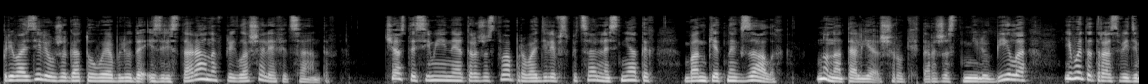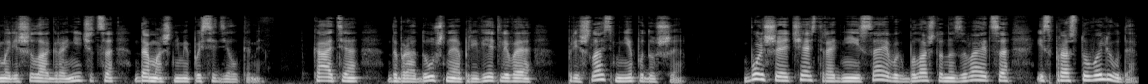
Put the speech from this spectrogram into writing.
привозили уже готовые блюда из ресторанов, приглашали официантов. Часто семейные торжества проводили в специально снятых банкетных залах, но Наталья широких торжеств не любила и в этот раз, видимо, решила ограничиться домашними посиделками. Катя, добродушная, приветливая, пришлась мне по душе. Большая часть родни Исаевых была, что называется, из простого люда.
